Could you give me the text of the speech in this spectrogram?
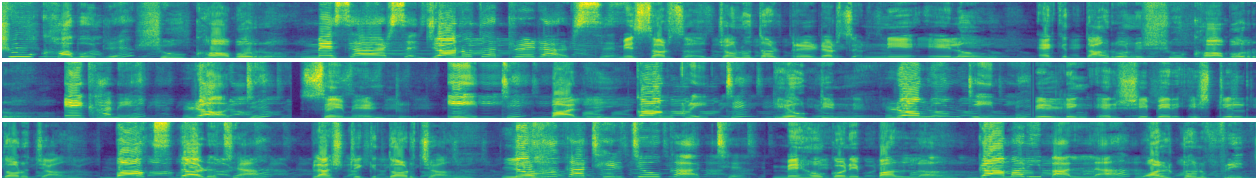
সুখবর। সুখবর। Messrs Janata traders. Messrs Janata traders নিয়ে এলো এক দারুণ সুখবর। এখানে রড সিমেন্ট ইট বালি কংক্রিট ঢেউটিন রঙিন টিন বিল্ডিং এর শিপের স্টিল দরজা বক্স দরজা প্লাস্টিক দরজা লোহা কাঠের চৌকাঠ মেহগনি পাল্লা গামারি পাল্লা ওয়ালটন ফ্রিজ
